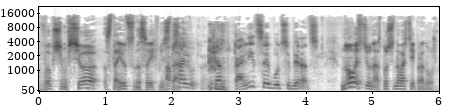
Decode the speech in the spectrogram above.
В общем, все остается на своих местах. Абсолютно. Сейчас коалиция будет собираться. Новости у нас. После новостей продолжим.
